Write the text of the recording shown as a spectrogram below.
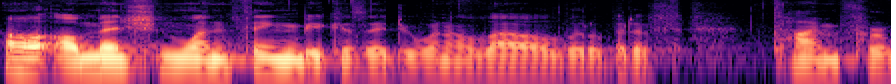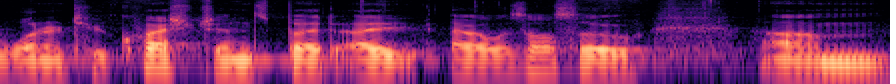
I'll, I'll, mention one thing because I do want to allow a little bit of time for one or two questions. But I, I was also um,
